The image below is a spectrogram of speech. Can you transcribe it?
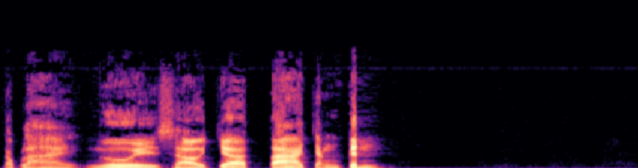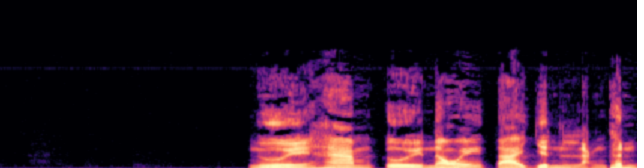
đọc lại. Người sợ chết ta chẳng kinh người ham cười nói ta dình lặng thinh.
